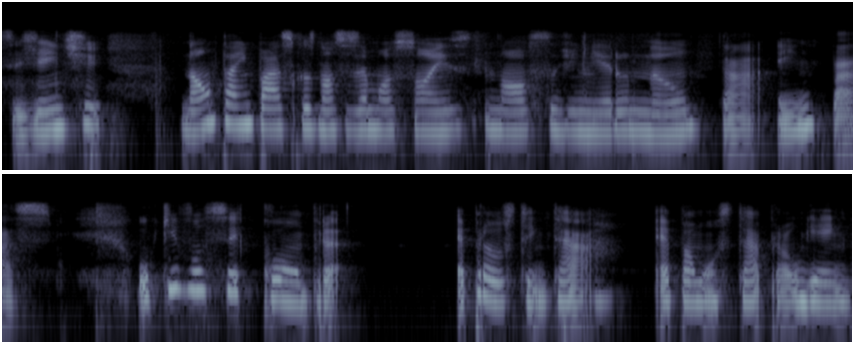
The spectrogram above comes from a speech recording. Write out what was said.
Se a gente não tá em paz com as nossas emoções, nosso dinheiro não tá em paz. O que você compra é para ostentar? É para mostrar para alguém?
